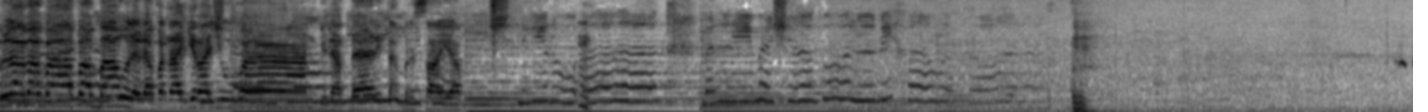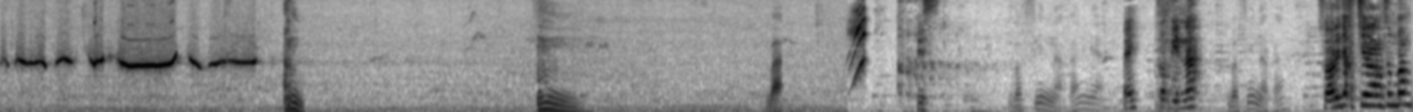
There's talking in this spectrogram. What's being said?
Belum apa-apa bau udah dapat lagi rayuan bidadari tak bersayap. Mbak Is, Mbak Vina kan ya? eh kok Vina? Mbak Vina kan? Suaranya kecil langsung bang.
